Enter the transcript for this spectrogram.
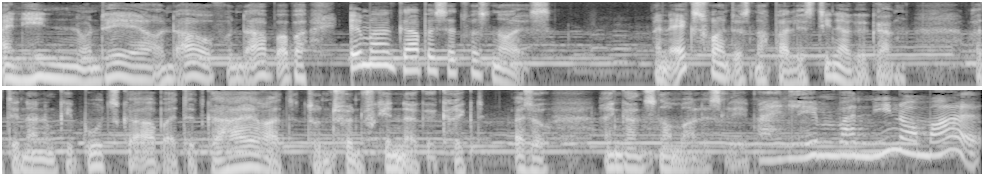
Ein Hin und Her und auf und ab, aber immer gab es etwas Neues. Mein Ex-Freund ist nach Palästina gegangen, hat in einem Kibbutz gearbeitet, geheiratet und fünf Kinder gekriegt. Also ein ganz normales Leben. Mein Leben war nie normal.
